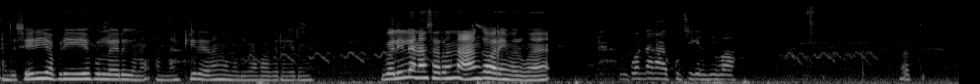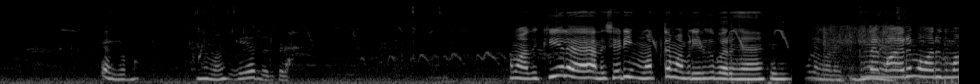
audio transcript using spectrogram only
அந்த செடி அப்படியே ஃபுல்லாக இருக்கணும் அண்ணா கீழே இறங்க முடியுமா பார்க்குறேன் இருங்க. வெளியில் என்ன சார் நான் அங்கே வரையும் வருவேன். கொண்டா நான் பிடிச்சிக்கிறேன் நீ வா. பத்து. என்னம்மா? வேரில் இருக்குடா ஆமாம் அது கீழே அந்த செடி மொத்தம் அப்படி இருக்கு பாருங்க. இருமா வருதுமா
